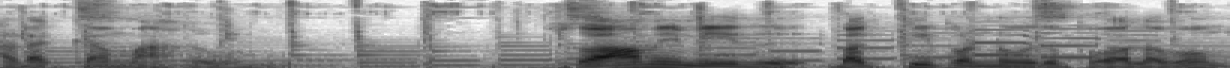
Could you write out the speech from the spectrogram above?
அடக்கமாகவும் சுவாமி மீது பக்தி பண்ணுவது போலவும்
